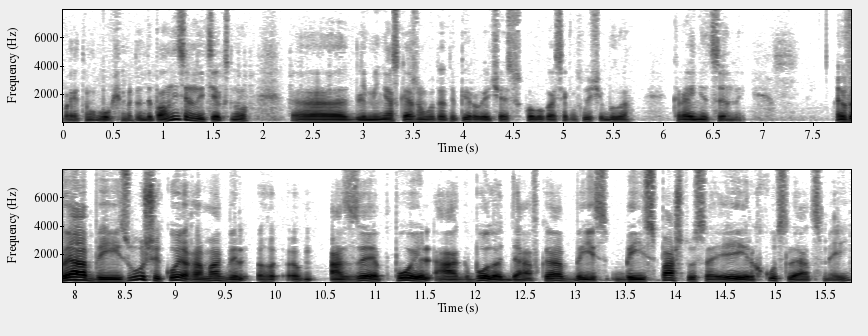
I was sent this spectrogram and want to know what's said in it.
поэтому, в общем, это дополнительный текст, но э, для меня, скажем, вот эта первая часть скобок, во всяком случае, была крайне ценной. Веабейзу шикоя рамагбель э, э, азе поэль агбола давка бейспаштуса эйр хуцле ацмей.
